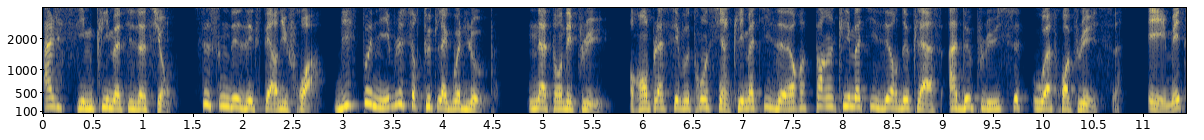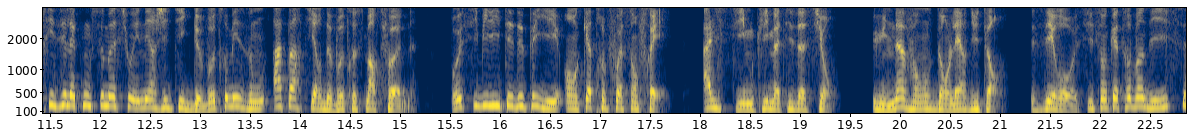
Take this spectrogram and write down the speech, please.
Alcim Climatisation, ce sont des experts du froid, disponibles sur toute la Guadeloupe. N'attendez plus, remplacez votre ancien climatiseur par un climatiseur de classe A2+, ou A3+, et maîtrisez la consommation énergétique de votre maison à partir de votre smartphone. Possibilité de payer en 4 fois sans frais. Alcim Climatisation. Une avance dans l'air du temps. 0 690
